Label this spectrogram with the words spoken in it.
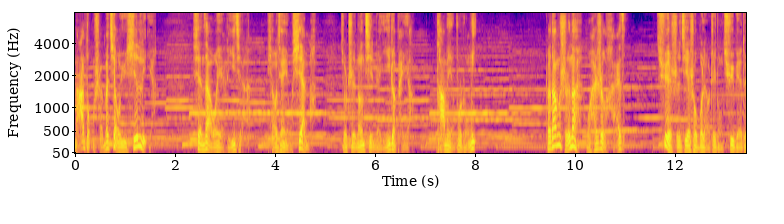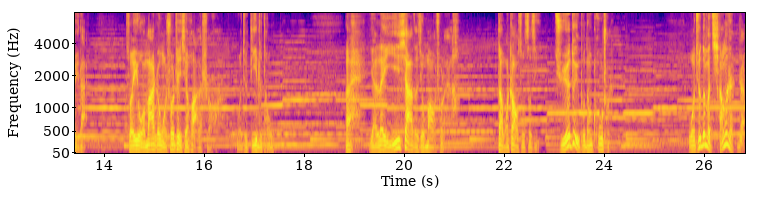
哪懂什么教育心理呀？现在我也理解了，条件有限嘛，就只能紧着一个培养，他们也不容易。可当时呢，我还是个孩子，确实接受不了这种区别对待，所以我妈跟我说这些话的时候啊，我就低着头。哎，眼泪一下子就冒出来了，但我告诉自己，绝对不能哭出来。我就那么强忍着，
